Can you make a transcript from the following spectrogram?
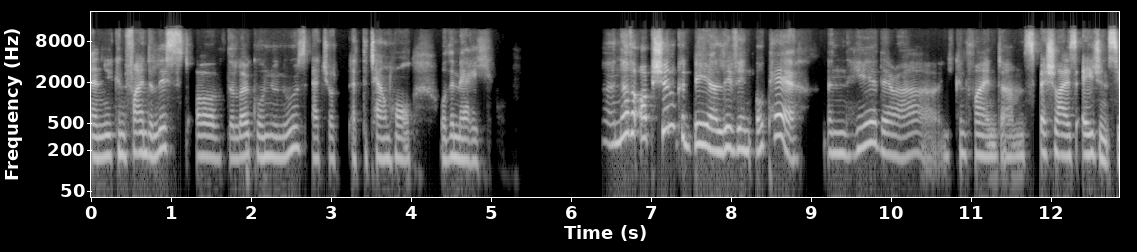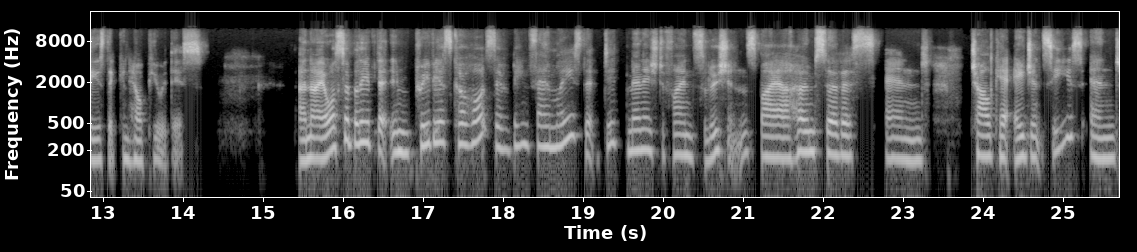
and you can find a list of the local nounous at your at the town hall or the mairie. Another option could be a live-in au pair, and here there are you can find um, specialized agencies that can help you with this. And I also believe that in previous cohorts, there have been families that did manage to find solutions via home service and childcare agencies and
